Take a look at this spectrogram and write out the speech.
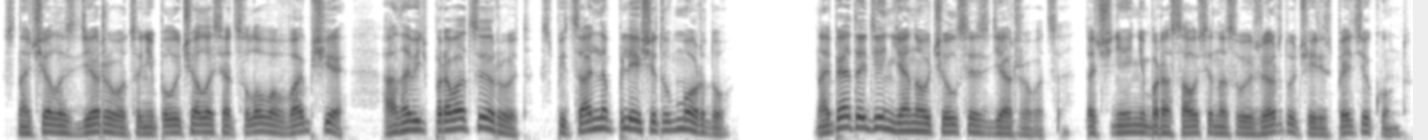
Сначала сдерживаться не получалось от слова вообще, она ведь провоцирует, специально плещет в морду. На пятый день я научился сдерживаться, точнее, не бросался на свою жертву через пять секунд.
